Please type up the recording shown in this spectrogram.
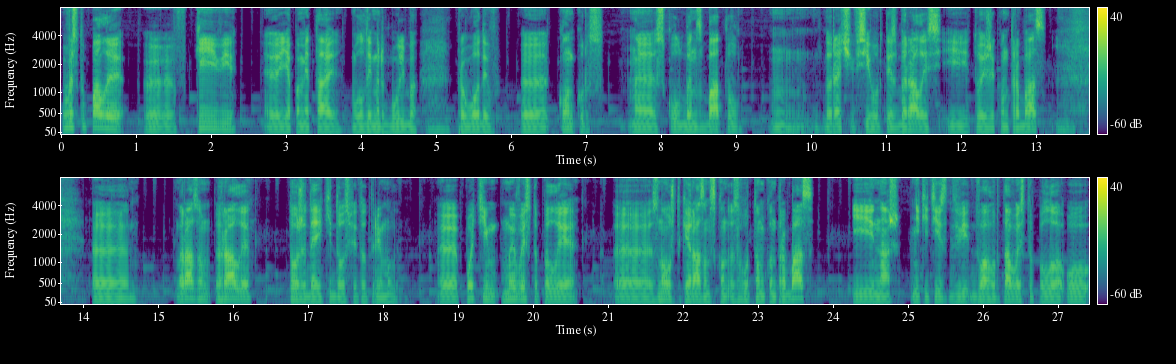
Виступали е, в Києві, я пам'ятаю, Володимир Бульба проводив е, конкурс е, School Bands Battle. До речі, всі гурти збирались, і той же контрабас. Е, разом грали, теж деякий досвід отримали. Е, потім ми виступили е, знову ж таки разом з, з гуртом Контрабас. І наш Нікітіс, два гурта виступило у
